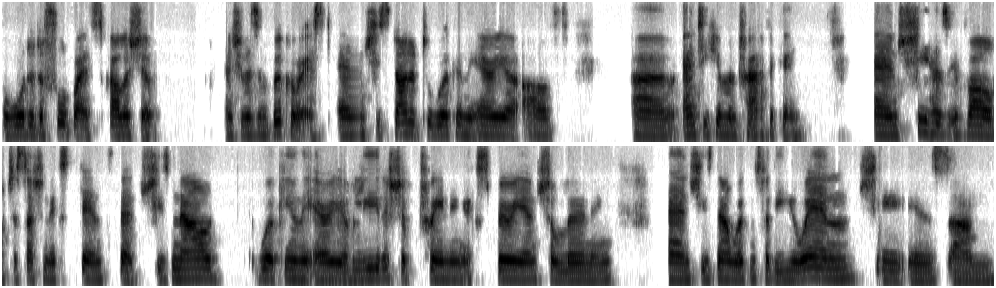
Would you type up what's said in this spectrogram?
awarded a Fulbright scholarship, and she was in Bucharest. And she started to work in the area of uh, anti-human trafficking. And she has evolved to such an extent that she's now working in the area of leadership training, experiential learning, and she's now working for the UN. She is um,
